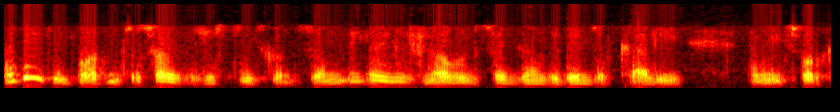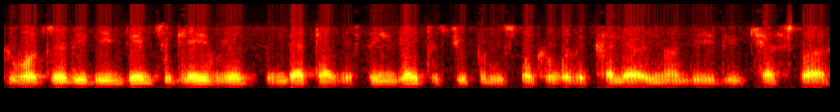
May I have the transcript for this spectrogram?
I think it's important as far as the history is concerned. You know, his novels, for example, Revenge of Kali, and we spoke about really the indentured laborers and that type of thing. Lotus people, who spoke about the color, you know, the, the Casbah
